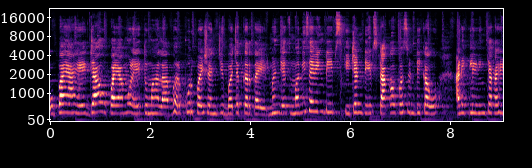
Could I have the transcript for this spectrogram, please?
उपाय आहे ज्या उपायामुळे तुम्हाला भरपूर पैशांची बचत करता येईल. म्हणजेच money saving tips kitchen tips टाकाऊपासून टिकाऊ आणि क्लिनिंगच्या काही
